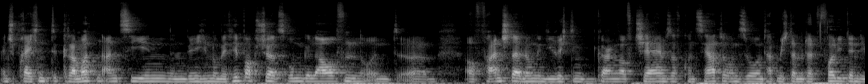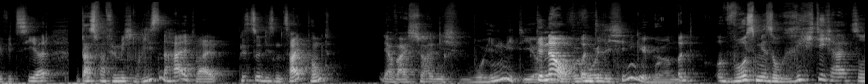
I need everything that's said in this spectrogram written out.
entsprechend Klamotten anziehen. Dann bin ich nur mit Hip-Hop-Shirts rumgelaufen und ähm, auf Veranstaltungen in die Richtung gegangen, auf Jams, auf Konzerte und so und habe mich damit halt voll identifiziert. Das war für mich ein Riesenhalt, weil bis zu diesem Zeitpunkt Ja, weißt du halt nicht, wohin mit dir. Genau, Wo, wo und- will ich hingehören? Und wo es mir so richtig halt so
